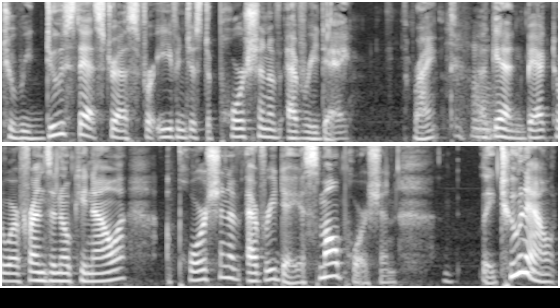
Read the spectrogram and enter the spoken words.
to reduce that stress for even just a portion of every day, right? Mm-hmm. Again, back to our friends in Okinawa, a portion of every day, a small portion, they tune out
